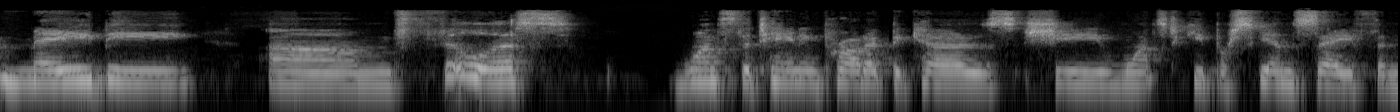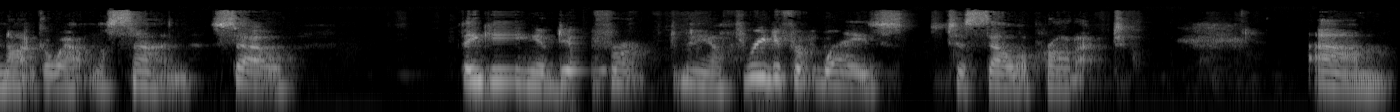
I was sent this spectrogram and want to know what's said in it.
maybe um, Phyllis wants the tanning product because she wants to keep her skin safe and not go out in the sun. So thinking of different, you know, three different ways to sell a product. Um,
